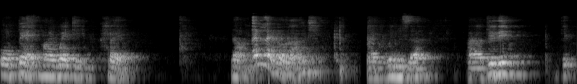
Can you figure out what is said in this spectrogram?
or beg my waiting friend. Now, unlike Orange, like Windsor, uh, do the, the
